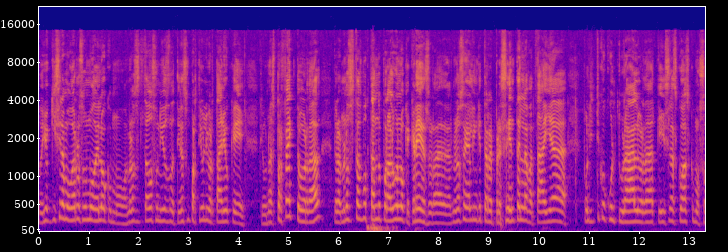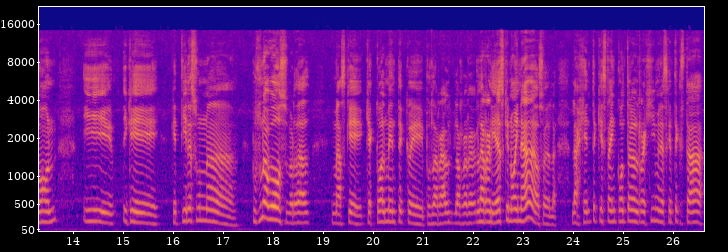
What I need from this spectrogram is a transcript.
Yo quisiera movernos a un modelo como al menos Estados Unidos donde tienes un partido libertario que que no es perfecto, ¿verdad? Pero al menos estás votando por algo en lo que crees, ¿verdad? Al menos hay alguien que te representa en la batalla político-cultural, ¿verdad? Que dice las cosas como son y, y que, que, tienes una, pues una voz, ¿verdad? Más que, que actualmente, que pues la, real, la, la, realidad es que no hay nada, o sea, la, la, gente que está en contra del régimen es gente que está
